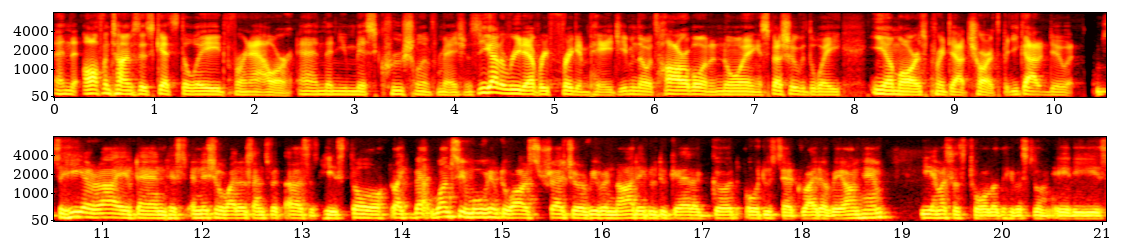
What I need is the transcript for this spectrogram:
and oftentimes this gets delayed for an hour and then you miss crucial information. So you got to read every friggin' page, even though it's horrible and annoying, especially with the way EMRs print out charts, but you got to do it. So he arrived and his initial vital signs with us, he's still like once we moved him to our stretcher, we were not able to get a good O2 set right away on him. EMS us that he was still in 80s.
